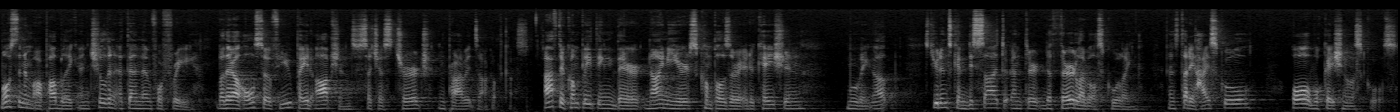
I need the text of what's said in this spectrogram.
Most of them are public and children attend them for free, but there are also a few paid options such as church and private základkas. After completing their 9 years compulsory education, moving up, students can decide to enter the third level of schooling and study high school or vocational schools.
